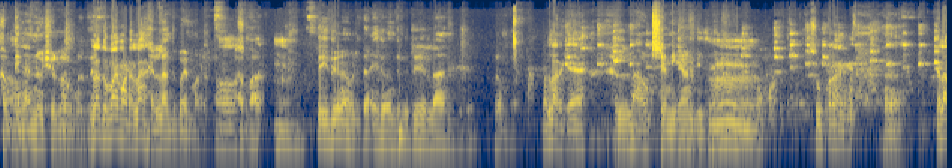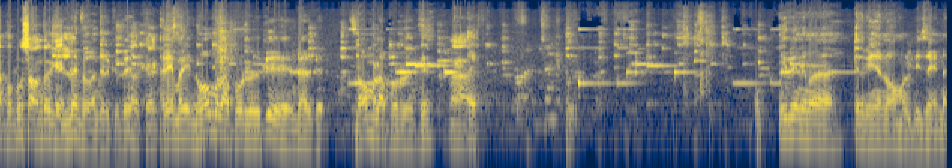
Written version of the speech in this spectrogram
சம்திங் அன்யூஷுவலாக உள்ளது இல்லை துபாய் மாடலா? எல்லாம் துபாய் மாடல். ஆமாம் இதுவும் அப்படி தான் இது வந்துக்கிட்டு எல்லாம் வந்துக்கிட்டு ரொம்ப நல்லா இருக்கே. எல்லாம் அவுட்ஸ்டாண்டிங்கான டிசைன் சூப்பராக இருக்கு. எல்லாம் இப்போ புதுசாக வந்திருக்கு. எல்லாம் இப்போ வந்திருக்குது. அதே மாதிரி நோம்பலா போடுறதுக்கு இதாக இருக்கு. நோம்பலா போடுறதுக்கு. இது நம்ம இது கொஞ்சம் நார்மல் டிசைனு.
